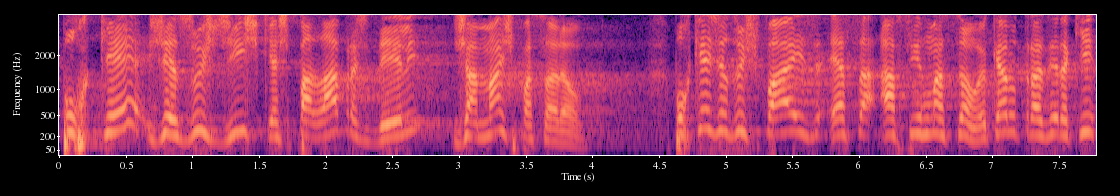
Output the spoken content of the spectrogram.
porque Jesus diz que as palavras dele jamais passarão. Porque Jesus faz essa afirmação? Eu quero trazer aqui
